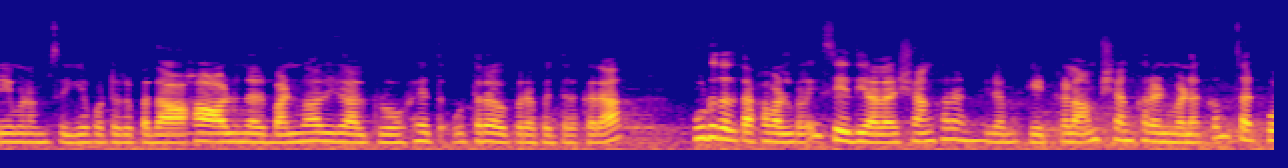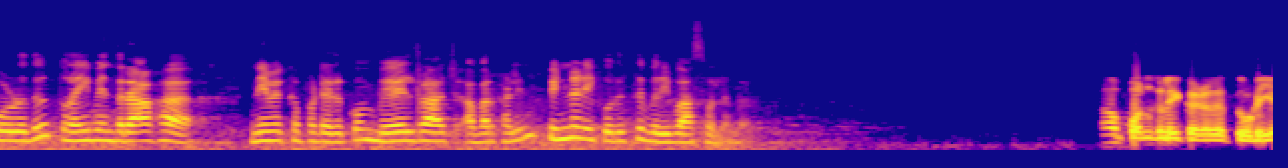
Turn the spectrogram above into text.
நியமனம் செய்யப்பட்டிருப்பதாக ஆளுநர் பன்வாரிலால் புரோஹித் உத்தரவு பிறப்பித்திருக்கிறார். கூடுதல் தகவல்களை செய்தியாளர் சங்கரனிடம் கேட்கலாம். சங்கரன் வணக்கம். தற்பொழுது துணைவேந்தராக நியமிக்கப்பட்டிருக்கும் வேல்ராஜ் அவர்களின் பின்னணி குறித்து விரிவா சொல்லுங்கள். பல்கலைக்கழகத்துடைய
